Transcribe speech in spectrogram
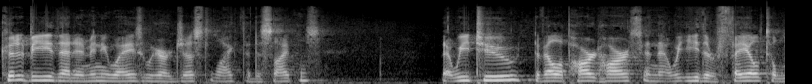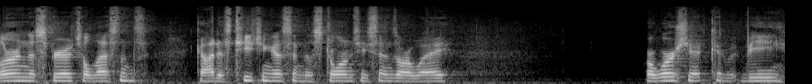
Could it be that in many ways we are just like the disciples? That we too develop hard hearts and that we either fail to learn the spiritual lessons God is teaching us in the storms He sends our way, or worse yet, could it be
